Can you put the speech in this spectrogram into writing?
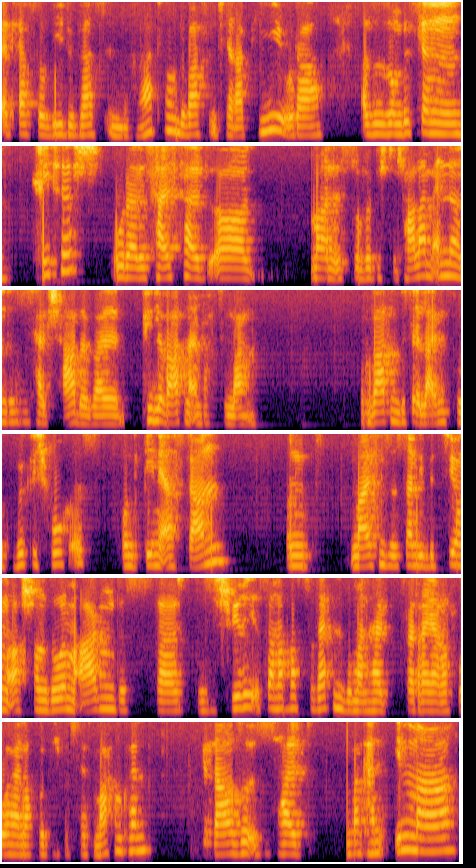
etwas so wie, du warst in Beratung, du warst in Therapie oder also so ein bisschen kritisch oder das heißt halt, äh, man ist so wirklich total am Ende und das ist halt schade, weil viele warten einfach zu lang und warten, bis der Leidensdruck wirklich hoch ist und gehen erst dann und meistens ist dann die Beziehung auch schon so im Argen, dass, da, dass es schwierig ist, da noch was zu retten, wo man halt zwei, drei Jahre vorher noch wirklich was hätte machen können. Genauso ist es halt, man kann immer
